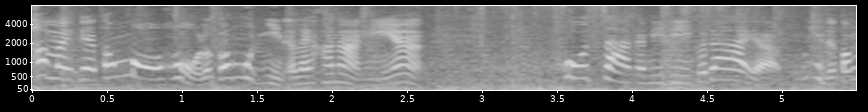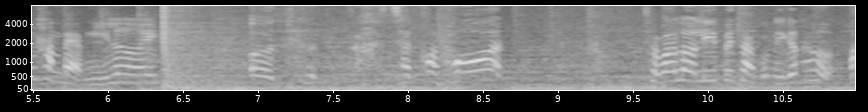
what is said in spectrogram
ทำไมแกต้องโมโห แล้วก็หงุดหงิดอะไรขนาดนี้อะพูดจากันดีๆก็ได้อะไม่เห็นจะต้องทำแบบนี้เลย เออฉันขอโทษ ฉันว่าเรารีบไปจากตรงนี้กันเถอะไป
